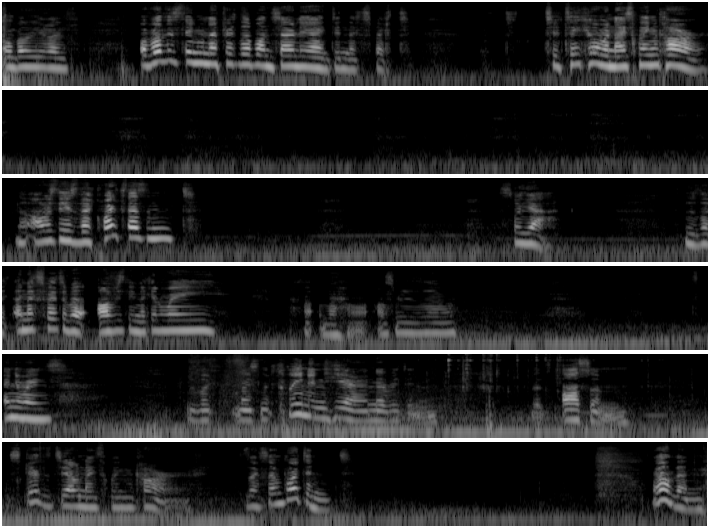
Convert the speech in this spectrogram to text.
The way, guys, I bought this thing when I picked it up on Saturday. I didn't expect to take home a nice clean car. Now, obviously, like quite pleasant. So yeah, it was like unexpected, but obviously in a good way. How awesome is though. Anyways, it's like nice and clean in here and everything. That's awesome. It's good to have a nice clean car. It's like so important. Well then.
